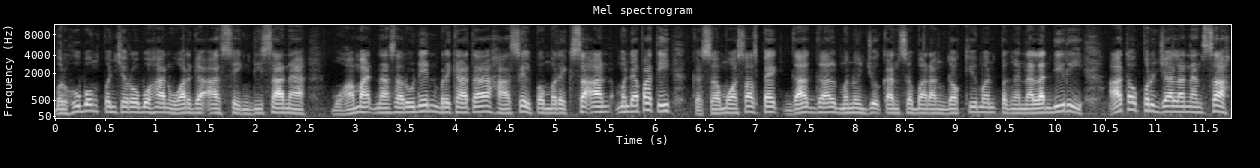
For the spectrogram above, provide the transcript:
berhubung pencerobohan warga asing di sana. Muhammad Nasaruddin berkata hasil pemeriksaan mendapati kesemua suspek gagal menunjukkan sebarang dokumen pengenalan diri atau perjalanan sah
